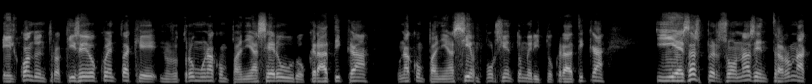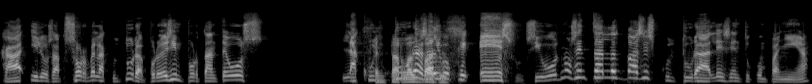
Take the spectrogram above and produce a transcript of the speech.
él cuando entró aquí se dio cuenta que nosotros somos una compañía cero burocrática, una compañía 100% meritocrática, y esas personas entraron acá y los absorbe la cultura. Por eso es importante vos la cultura es algo que, eso, si vos no sentás las bases culturales en tu compañía,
